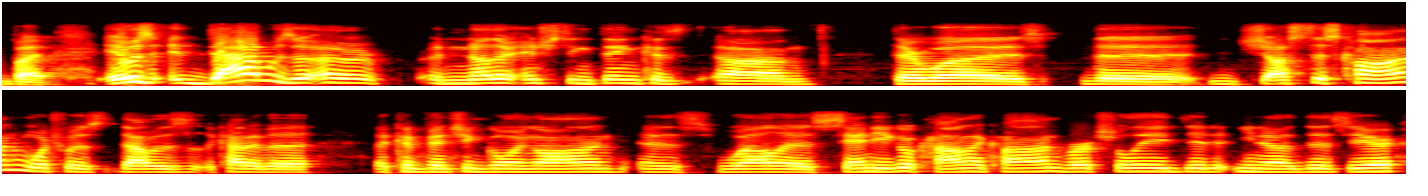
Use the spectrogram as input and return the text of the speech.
but it was that was a, another interesting thing because um, there was the Justice Con, which was that was kind of a, a convention going on, as well as San Diego Comic Con virtually did you know this year,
